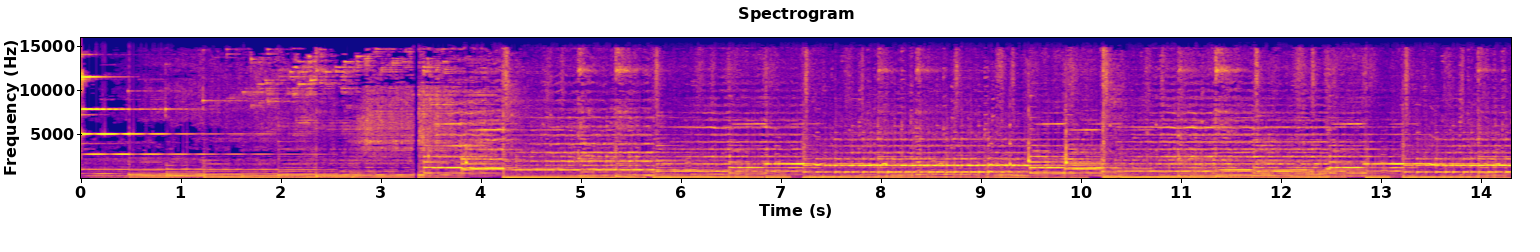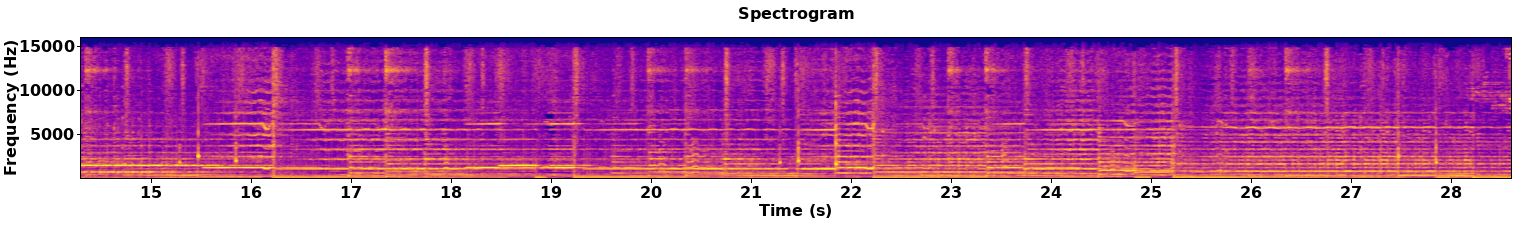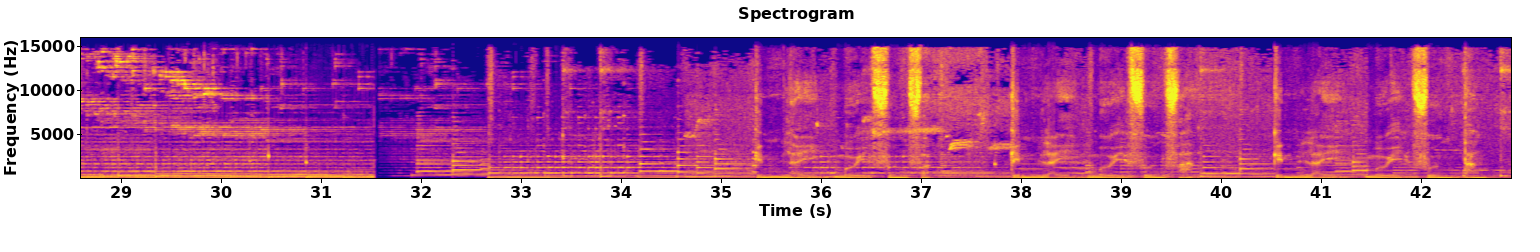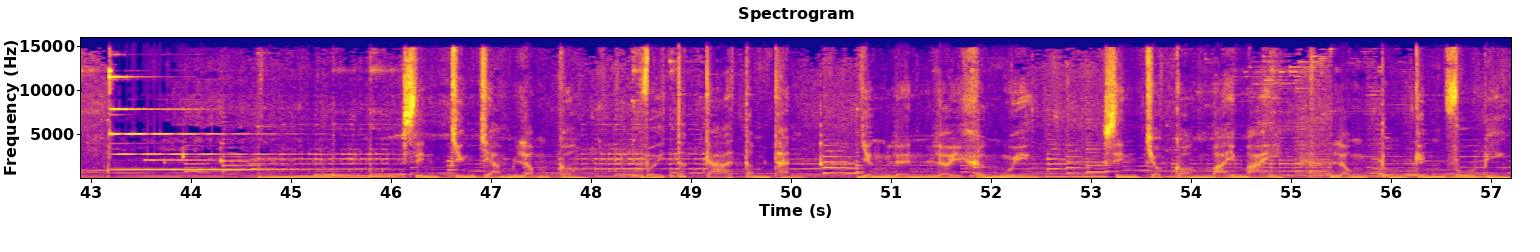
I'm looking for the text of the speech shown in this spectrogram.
Kính lạy mười phương pháp. Kính lạy mười phương tăng. Xin chứng giám lòng con với tất cả tâm thành, dâng lên lời khấn nguyện. Xin cho con mãi mãi lòng tôn kính vô biên,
